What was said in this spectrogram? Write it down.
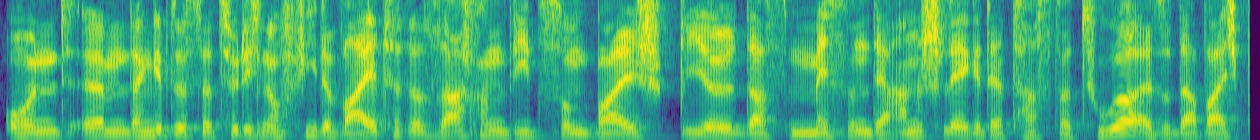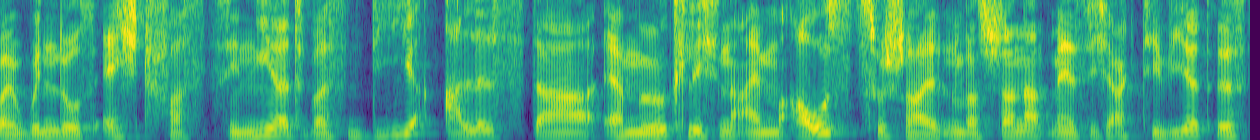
Und ähm, dann gibt es natürlich noch viele weitere Sachen, wie zum Beispiel das Messen der Anschläge der Tastatur. Also da war ich bei Windows echt fasziniert, was die alles da ermöglichen, einem auszuschalten, was standardmäßig aktiviert ist,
